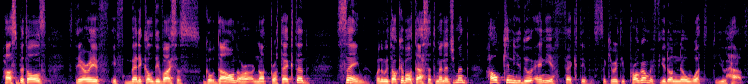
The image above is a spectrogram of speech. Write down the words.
Hospitals, the area if, if medical devices go down or are not protected. Same, when we talk about asset management, how can you do any effective security program if you don't know what you have?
